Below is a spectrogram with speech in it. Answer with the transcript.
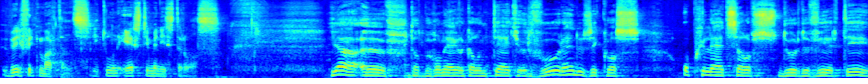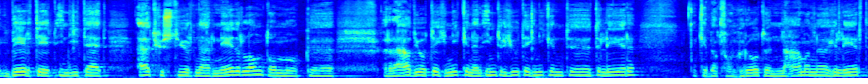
Wilfried Martens, die toen eerste minister was. Ja, uh, dat begon eigenlijk al een tijdje ervoor. Hè. Dus ik was opgeleid zelfs door de VRT, BRT in die tijd, uitgestuurd naar Nederland om ook uh, radiotechnieken en interviewtechnieken te, te, leren. Ik heb dat van grote namen uh, geleerd.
